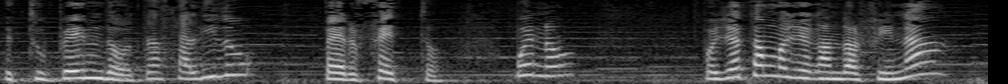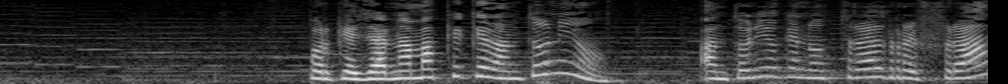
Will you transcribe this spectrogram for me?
Estupendo, te ha salido perfecto. Bueno, pues ya estamos llegando al final. Porque ya nada más que queda Antonio. Antonio que nos trae el refrán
